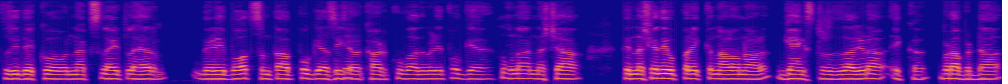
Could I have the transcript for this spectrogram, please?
ਤੁਸੀਂ ਦੇਖੋ ਨਕਸਲਾਈਟ ਲਹਿਰ ਵੇਲੇ ਬਹੁਤ ਸੰਤਾਪ ਭੋਗਿਆ ਜੀ। ਖਾੜਕੂਵਾਦ ਵੇਲੇ ਭੋਗਿਆ। ਹੁਣ ਨਸ਼ਾ ਤੇ ਨਸ਼ੇ ਦੇ ਉੱਪਰ ਇੱਕ ਨਾਲੋਂ ਨਾਲ ਗੈਂਗਸਟਰਸ ਦਾ ਜਿਹੜਾ ਇੱਕ ਬੜਾ ਵੱਡਾ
